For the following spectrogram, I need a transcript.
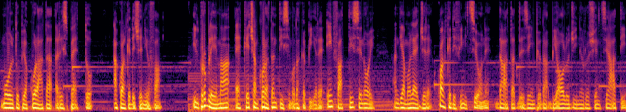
molto più accurata rispetto a qualche decennio fa. Il problema è che c'è ancora tantissimo da capire e infatti se noi andiamo a leggere qualche definizione data ad esempio da biologi, neuroscienziati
